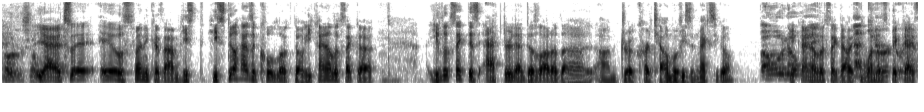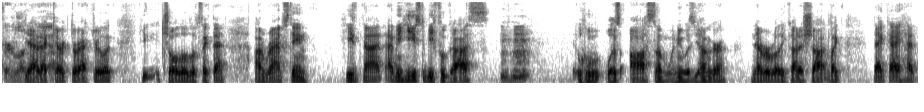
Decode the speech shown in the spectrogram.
Total cholo. yeah, it's it, it was funny because um he's he still has a cool look though. He kind of looks like a he looks like this actor that does a lot of the um, drug cartel movies in Mexico. Oh no. he kind of looks like that, like That one of those big guys. character actor look, yeah, that character actor look. He, Cholo looks like that. Um, Ramstein, he's not. I mean, he used to be Fugaz, Mm-hmm. who was awesome when he was younger. Never really got a shot. Like that guy had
